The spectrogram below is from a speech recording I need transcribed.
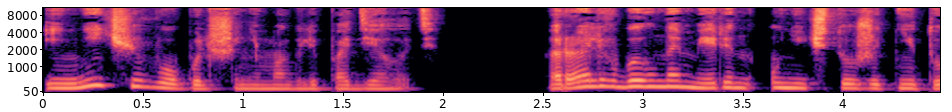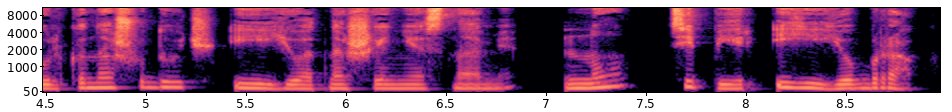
и ничего больше не могли поделать. Ральф был намерен уничтожить не только нашу дочь и ее отношения с нами, но теперь и ее брак.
